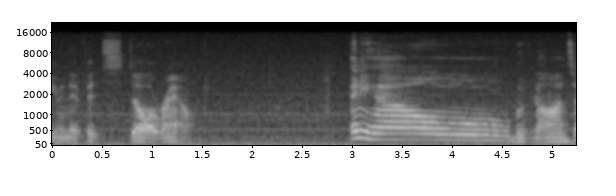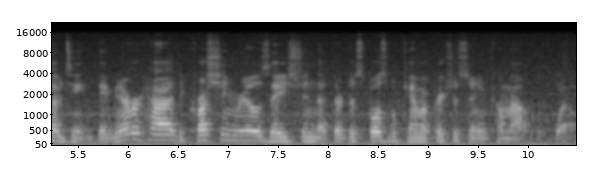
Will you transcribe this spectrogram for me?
even if it's still around. Anyhow, moving on. 17. They've never had the crushing realization that their disposable camera pictures didn't come out well.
